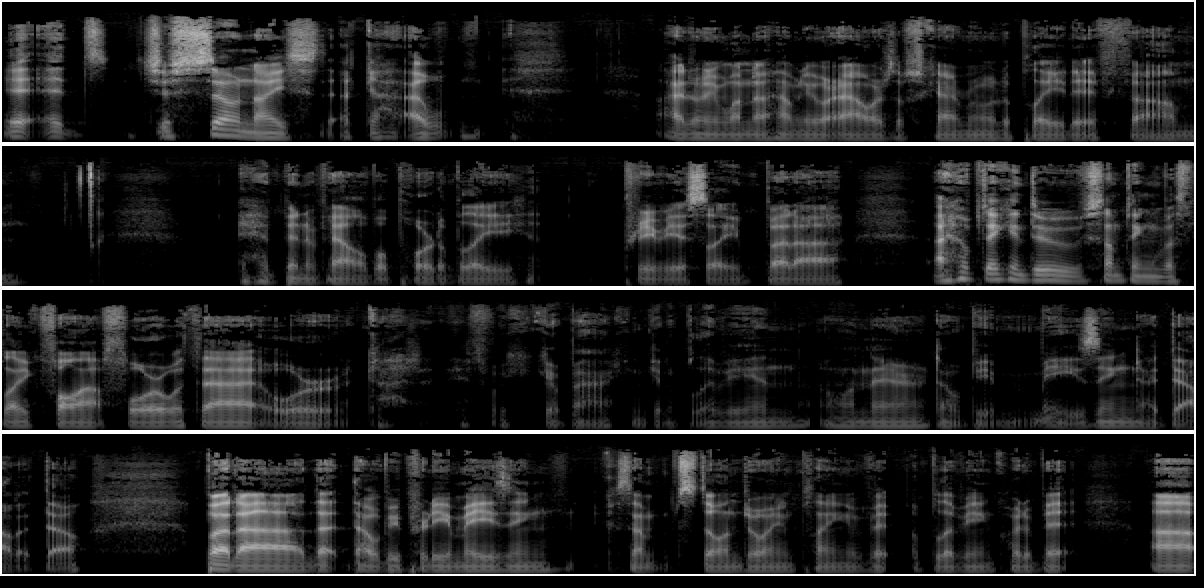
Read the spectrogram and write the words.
It, it's just so nice. I, I don't even know how many more hours of Skyrim I would have played if um, it had been available portably previously. But uh, I hope they can do something with like Fallout 4 with that, or God, if we could go back and get Oblivion on there, that would be amazing. I doubt it though, but uh, that that would be pretty amazing because I'm still enjoying playing Oblivion quite a bit. Uh,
